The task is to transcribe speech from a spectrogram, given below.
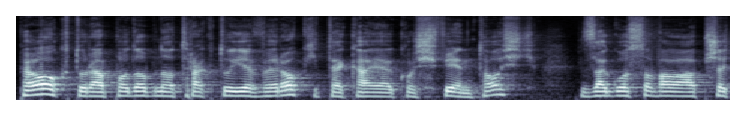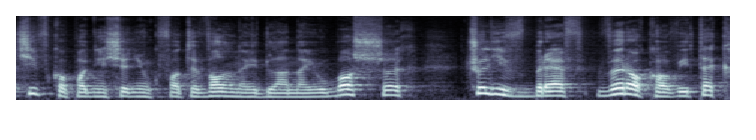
PO, która podobno traktuje wyroki TK jako świętość, zagłosowała przeciwko podniesieniu kwoty wolnej dla najuboższych, czyli wbrew wyrokowi TK.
